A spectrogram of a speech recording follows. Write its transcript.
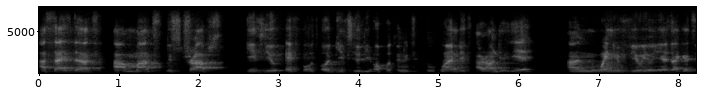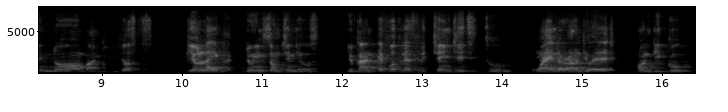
Aside that, our mask, the straps gives you effort or gives you the opportunity to wind it around your ear. And when you feel your ears are getting numb and you just feel like doing something else, you can effortlessly change it to wind around your head on the go.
